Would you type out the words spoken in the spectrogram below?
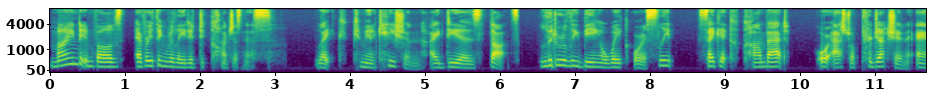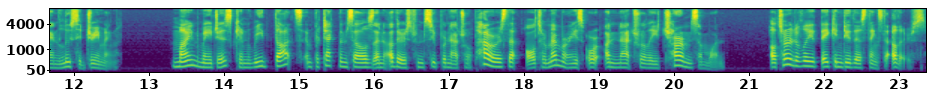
Mind involves everything related to consciousness, like communication, ideas, thoughts, literally being awake or asleep, psychic combat, or astral projection and lucid dreaming. Mind mages can read thoughts and protect themselves and others from supernatural powers that alter memories or unnaturally charm someone. Alternatively, they can do those things to others.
